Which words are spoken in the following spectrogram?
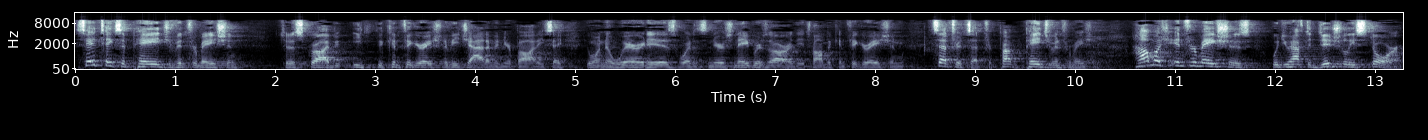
Say it takes a page of information to describe each, the configuration of each atom in your body. Say you want to know where it is, what its nearest neighbors are, the atomic configuration, et cetera, etc., etc. Page of information. How much information is, would you have to digitally store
